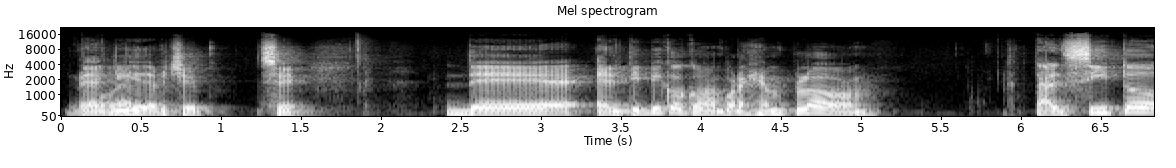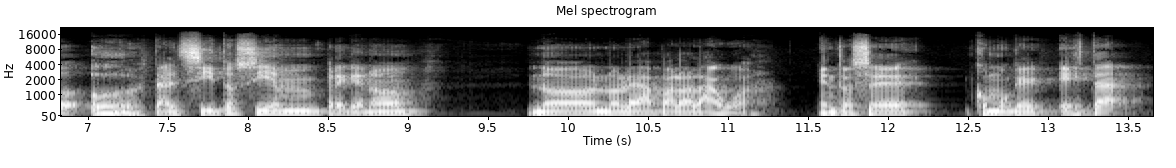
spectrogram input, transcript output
De leadership. Sí. De el típico como por ejemplo talcito, uh, talcito siempre que no, no, no le da palo al agua. Entonces, como que esta,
